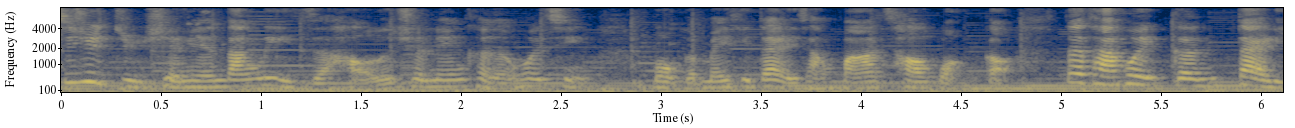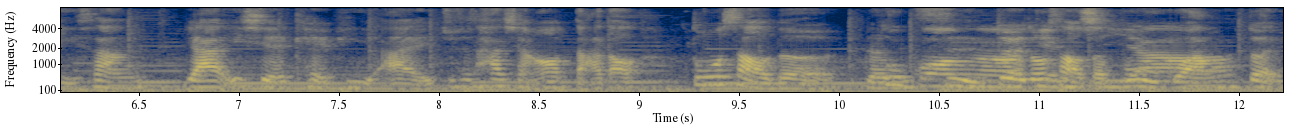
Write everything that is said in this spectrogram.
继续举全联当例子好了，全联可能会请某个媒体代理商帮他抄广告，那他会跟代理商压一些 KPI，就是他想要达到多少的人次，对多少的曝光，对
